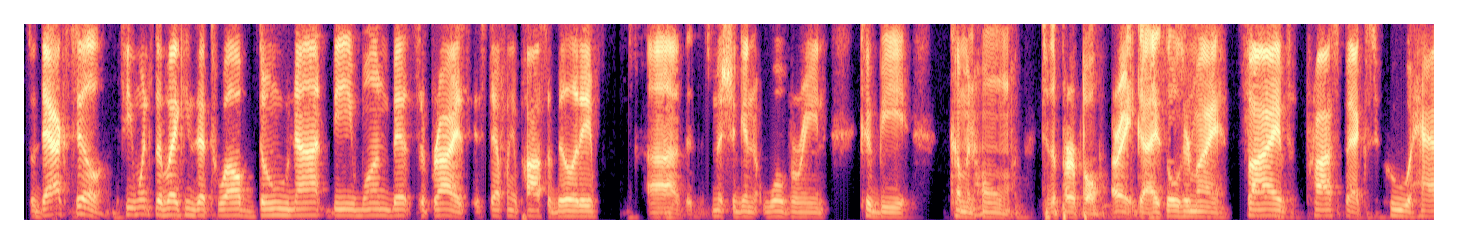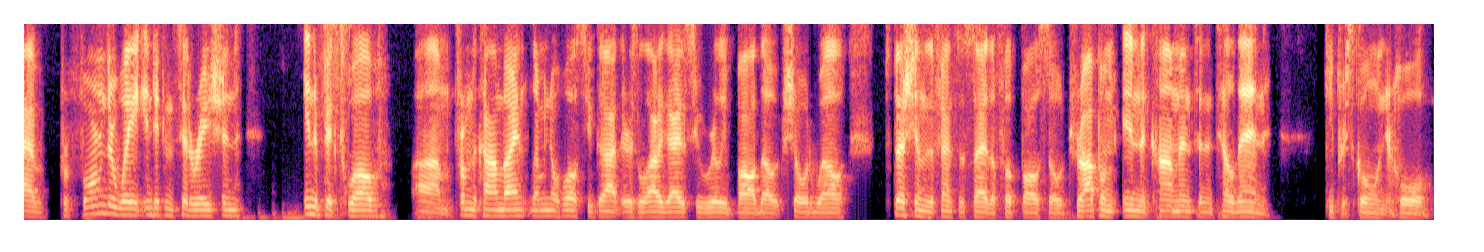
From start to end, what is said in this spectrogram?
So Dax Hill, if he went to the Vikings at 12, do not be one bit surprised. It's definitely a possibility uh, that this Michigan Wolverine could be coming home to the purple. All right, guys, those are my five prospects who have performed their way into consideration into pick 12 um, from the combine. Let me know who else you got. There's a lot of guys who really balled out, showed well, especially on the defensive side of the football. So drop them in the comments. And until then, keep your skull in your hole.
